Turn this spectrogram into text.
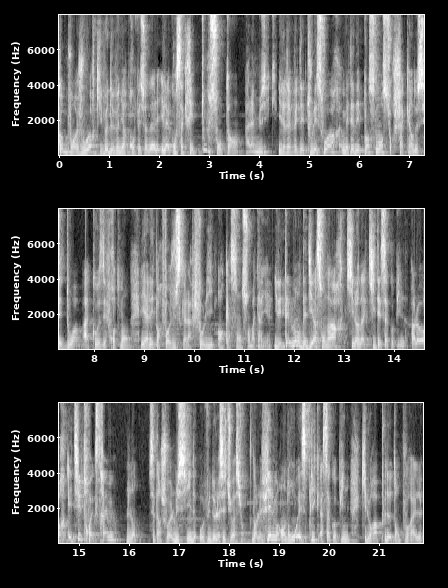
Comme pour un joueur qui veut devenir professionnel, il a consacré tout son temps à la musique. Il répétait tous les soirs, mettait des pansements sur chacun de ses doigts à cause des frottements et allait parfois jusqu'à la folie en cassant son matériel. Il est tellement dédié à son art qu'il en a quitté sa copine. Alors, est-il trop extrême? Non, c'est un choix lucide au vu de la situation. Dans le film, Andrew explique à sa copine qu'il aura plus de temps pour elle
